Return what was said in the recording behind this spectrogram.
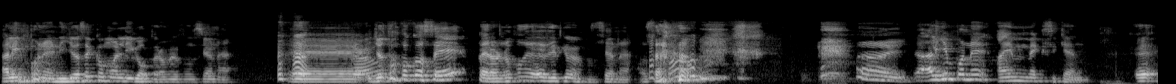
Alguien pone, ni yo sé cómo ligo, pero me funciona. Eh, yo tampoco sé, pero no podría decir que me funciona. O sea, ay, alguien pone, I'm Mexican. Eh,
